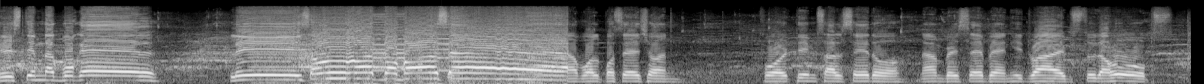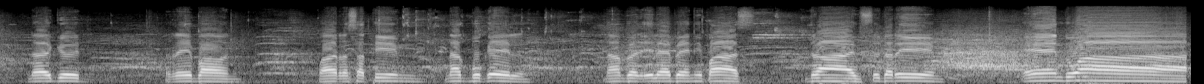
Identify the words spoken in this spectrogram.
Here's team nagbukel. Lee. So at the basket. Ball possession for Team Salcedo. Number 7. He drives to the hoops. No good. Rebound para sa team Nagbukel. Number 11. He pass. Drives to the rim. And one.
